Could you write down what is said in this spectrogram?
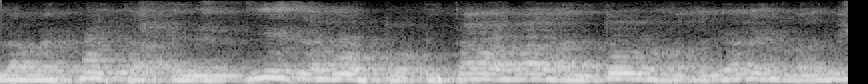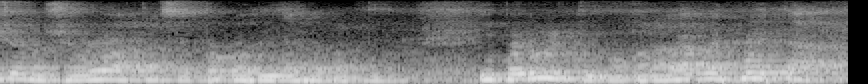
la respuesta en el 10 de agosto estaba dada en todos los materiales, el ladrillo nos llevó hasta hace pocos días repartir. Y por último, para dar respuesta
